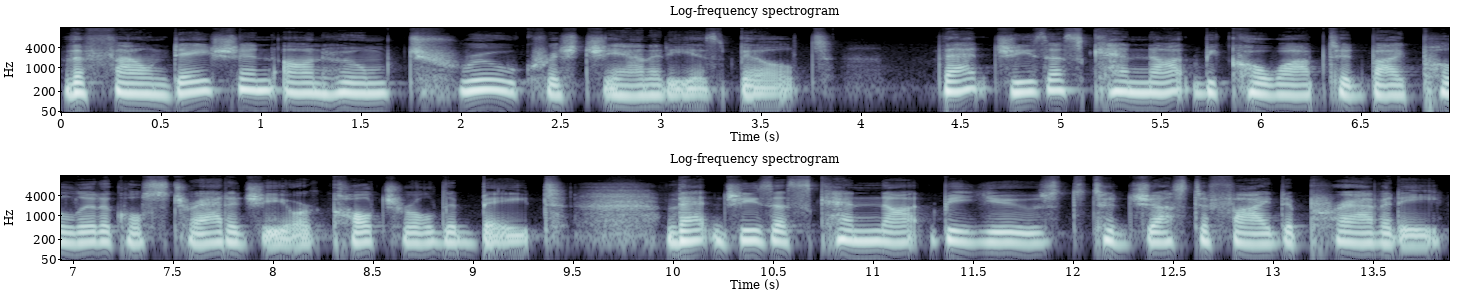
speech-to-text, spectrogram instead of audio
the foundation on whom true Christianity is built. That Jesus cannot be co opted by political strategy or cultural debate. That Jesus cannot be used to justify depravity,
